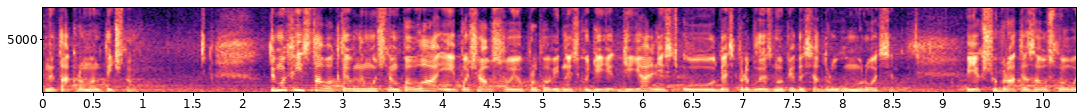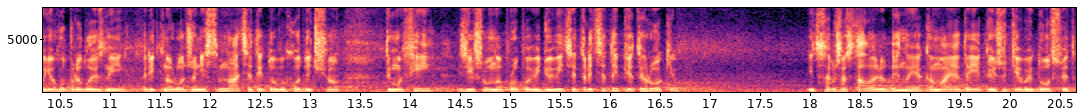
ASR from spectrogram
не так романтично. Тимофій став активним учнем Павла і почав свою проповідницьку діяльність у десь приблизно у 52-му році. І якщо брати за основу його приблизний рік народження 17-й, то виходить, що Тимофій зійшов на проповідь у віці 35 років. І це вже стала людина, яка має деякий життєвий досвід,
